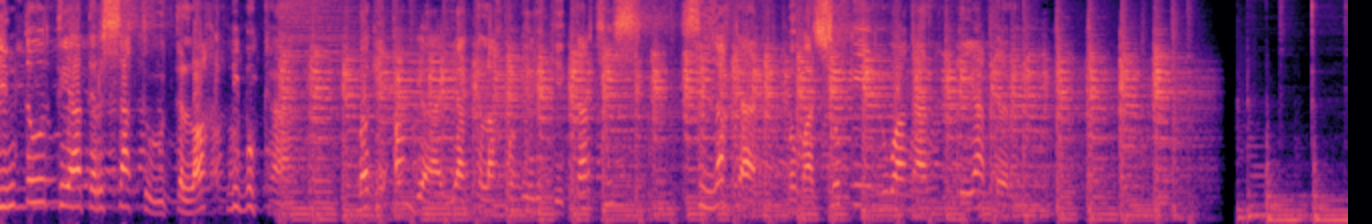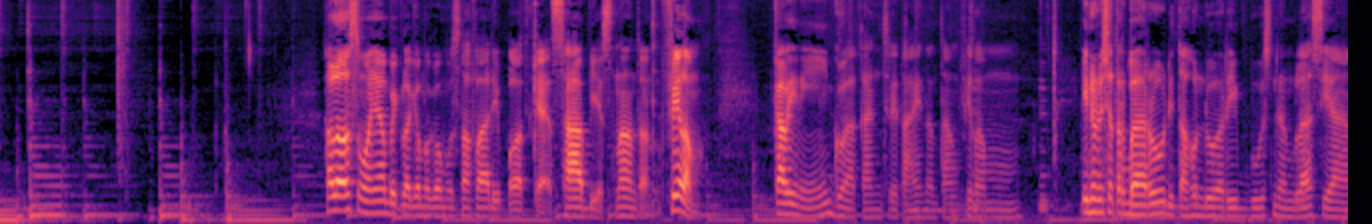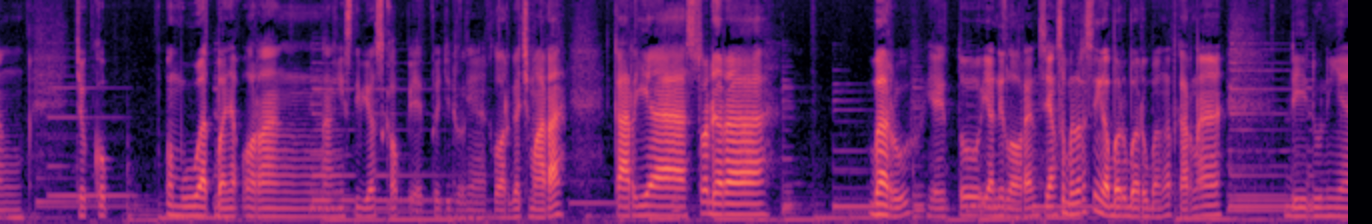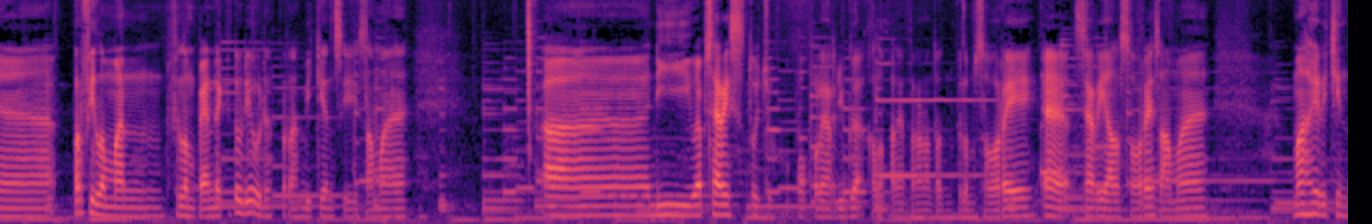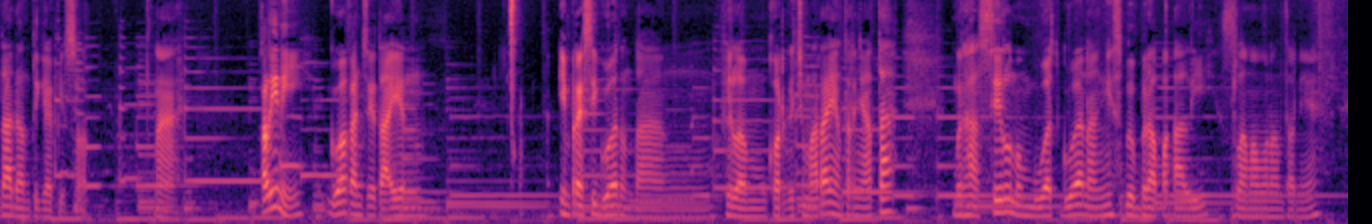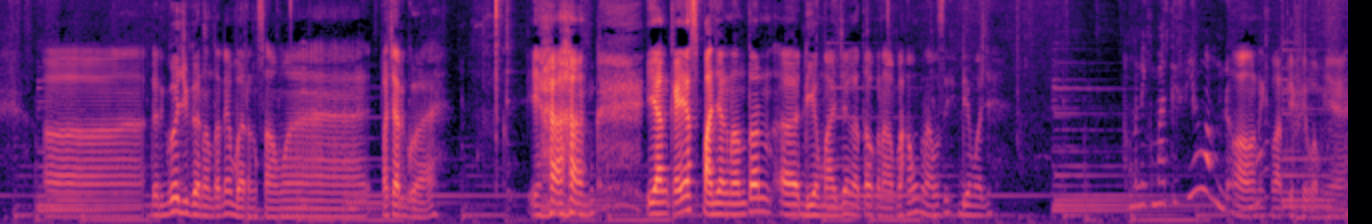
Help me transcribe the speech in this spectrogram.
Pintu teater satu telah dibuka. Bagi Anda yang telah memiliki karcis, silakan memasuki ruangan teater. Halo semuanya, balik lagi sama gue Mustafa di podcast Habis Nonton Film Kali ini gue akan ceritain tentang film Indonesia terbaru di tahun 2019 yang cukup membuat banyak orang nangis di bioskop Yaitu judulnya Keluarga Cemara Karya sutradara baru yaitu Yandi Lawrence Yang sebenarnya sih nggak baru-baru banget karena di dunia perfilman film pendek itu dia udah pernah bikin sih sama uh, di web series itu cukup populer juga kalau kalian pernah nonton film sore eh serial sore sama Mahiri Cinta dalam tiga episode. Nah kali ini gue akan ceritain impresi gue tentang film Keluarga Cemara yang ternyata berhasil membuat gue nangis beberapa kali selama menontonnya. Uh, dan gue juga nontonnya bareng sama pacar gue yang yang kayaknya sepanjang nonton uh, diem aja nggak tahu kenapa. Kamu kenapa sih diem aja? Menikmati film dong. Oh menikmati filmnya.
